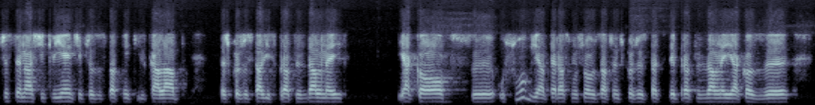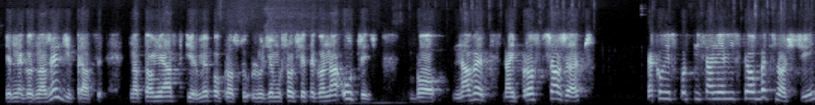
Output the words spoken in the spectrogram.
wszyscy nasi klienci przez ostatnie kilka lat też korzystali z pracy zdalnej jako z usługi, a teraz muszą zacząć korzystać z tej pracy zdalnej jako z jednego z narzędzi pracy. Natomiast firmy po prostu, ludzie muszą się tego nauczyć bo nawet najprostsza rzecz, jaką jest podpisanie listy obecności,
